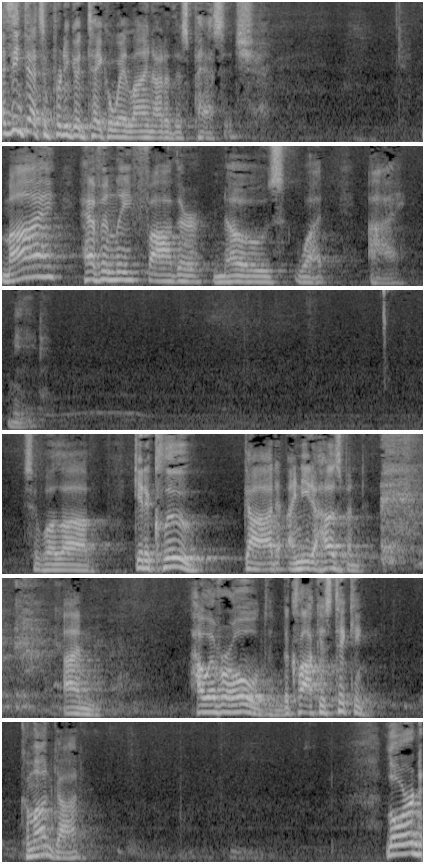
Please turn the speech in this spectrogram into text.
I think that's a pretty good takeaway line out of this passage. My heavenly Father knows what I need. So, well, uh, get a clue, God. I need a husband. I'm however old, and the clock is ticking. Come on, God. Lord,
